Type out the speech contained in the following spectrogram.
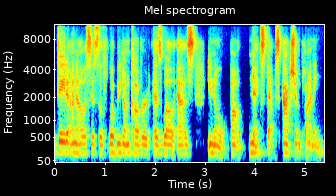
data analysis of what we've uncovered, as well as, you know, um, next steps, action planning.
